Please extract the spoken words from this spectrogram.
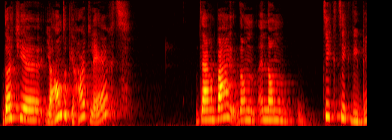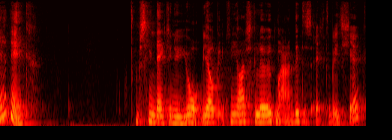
Dat je je hand op je hart legt. Daar een paar, dan, en dan tik tik, wie ben ik? Misschien denk je nu, joh, Bjelke, ik vind je hartstikke leuk, maar dit is echt een beetje gek.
